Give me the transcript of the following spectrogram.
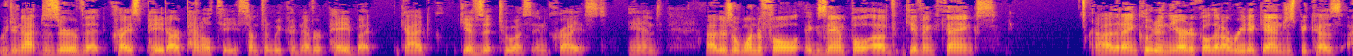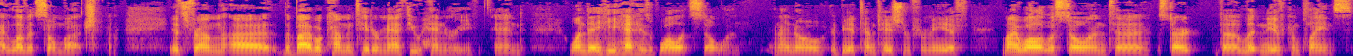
We do not deserve that Christ paid our penalty, something we could never pay, but God gives it to us in Christ. And uh, there's a wonderful example of giving thanks uh, that I included in the article that I'll read again just because I love it so much. It's from uh, the Bible commentator Matthew Henry. And one day he had his wallet stolen. And I know it'd be a temptation for me if my wallet was stolen to start the litany of complaints.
